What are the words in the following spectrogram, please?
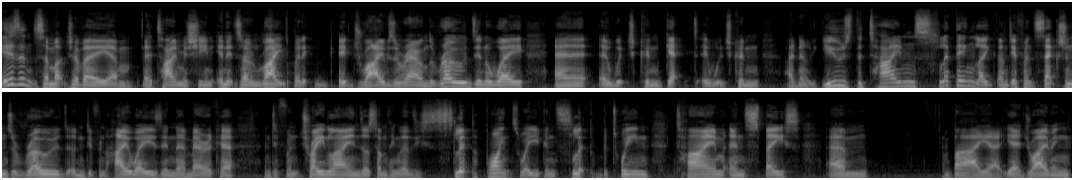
isn't so much of a, um, a time machine in its own right, but it, it drives around the roads in a way uh, which can get, which can, I don't know, use the time slip like on different sections of road and different highways in America and different train lines or something. There's these slip points where you can slip between time and space. Um, by uh, yeah driving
